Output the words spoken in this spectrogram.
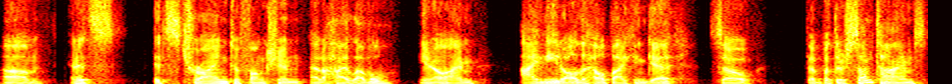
Um, and it's it's trying to function at a high level. You know, I'm I need all the help I can get. So but there's sometimes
